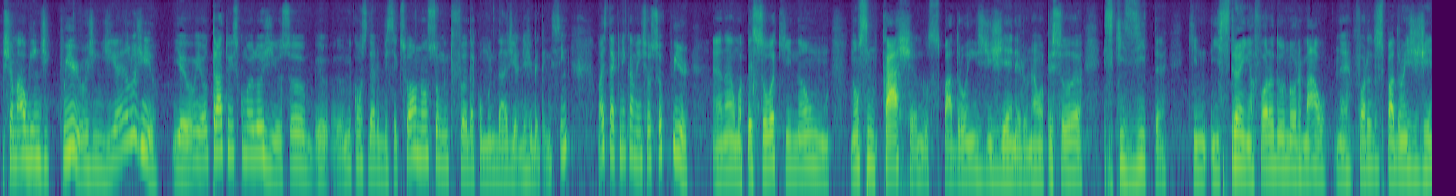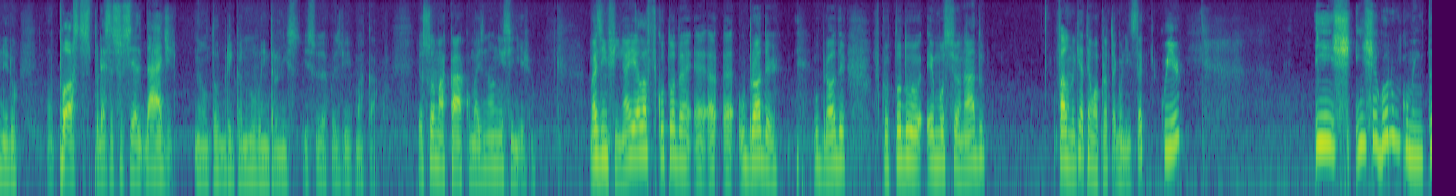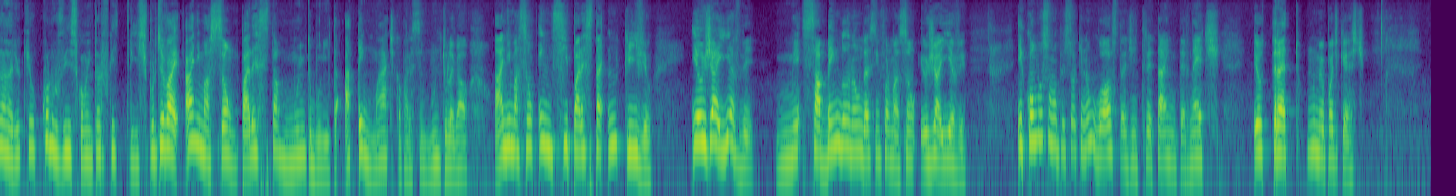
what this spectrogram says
chamar alguém de queer hoje em dia é elogio. E eu, eu trato isso como elogio. Eu, sou, eu, eu, me considero bissexual, não sou muito fã da comunidade LGBT em si, mas tecnicamente eu sou queer. É né? uma pessoa que não, não se encaixa nos padrões de gênero, né? uma pessoa esquisita, que estranha, fora do normal, né? fora dos padrões de gênero impostos por essa sociedade. Não, tô brincando, não vou entrar nisso. Isso é coisa de macaco. Eu sou macaco, mas não nesse nível. Mas enfim, aí ela ficou toda. É, é, é, o brother. O brother ficou todo emocionado. Falando que ia ter uma protagonista queer. E, e chegou num comentário que eu, quando vi esse comentário, fiquei triste. Porque, vai, a animação parece estar muito bonita. A temática parece ser muito legal. A animação em si parece estar incrível. E eu já ia ver. Me, sabendo ou não dessa informação, eu já ia ver. E como eu sou uma pessoa que não gosta de tretar em internet, eu treto no meu podcast.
